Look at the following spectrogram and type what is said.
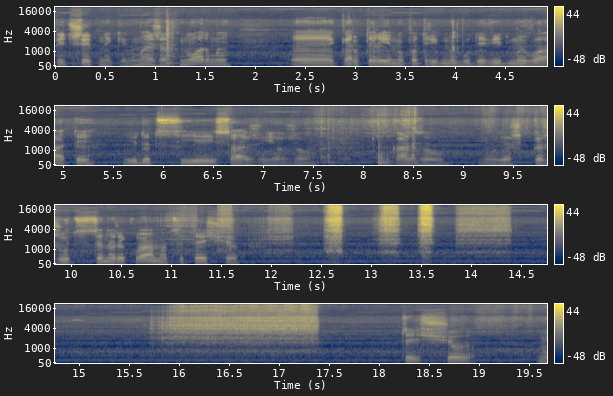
Підшипники в межах норми. Е, Картерину потрібно буде відмивати від цієї сажі, я вже вам показував. Ну, я ж кажу, це не реклама, це те, що те, що ну,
